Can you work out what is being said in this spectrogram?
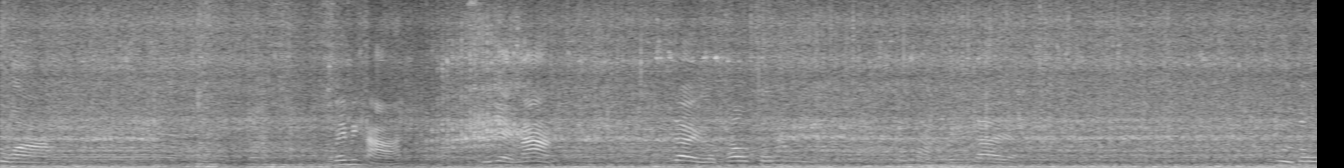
ตัว ไม่มีขาตัวใหญ่มากใหญ่กว่าเท่าต้นหมากเลยได้อะ อยู่ตรง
